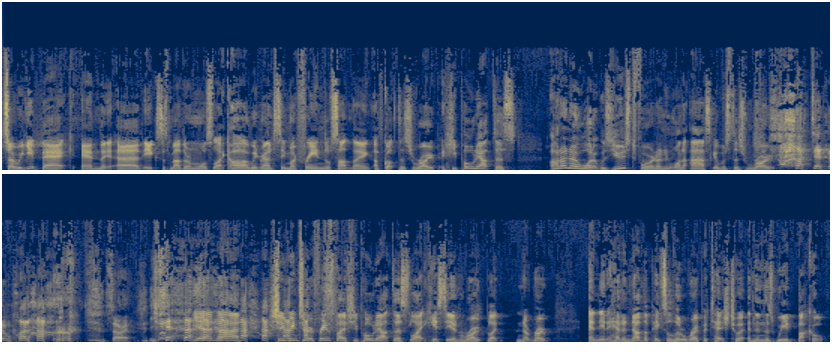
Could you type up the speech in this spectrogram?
so we get back, and the, uh, the ex's mother-in-law's like, "Oh, I went round to see my friend or something. I've got this rope," and she pulled out this. I don't know what it was used for, and I didn't want to ask. It was this rope. I didn't want to. Sorry. Yeah. yeah, no. She went to her friend's place. She pulled out this like Hessian rope, like no rope, and then it had another piece of little rope attached to it, and then this weird buckle.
